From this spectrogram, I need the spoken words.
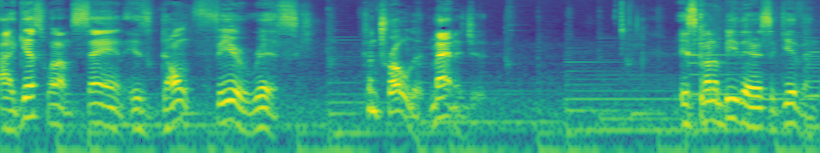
I guess what I'm saying is don't fear risk, control it, manage it. It's going to be there, it's a given.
